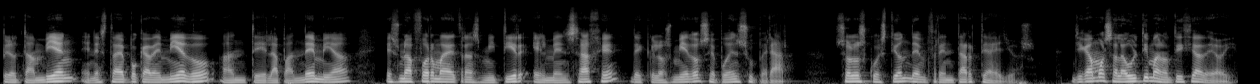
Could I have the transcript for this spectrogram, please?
Pero también en esta época de miedo ante la pandemia es una forma de transmitir el mensaje de que los miedos se pueden superar. Solo es cuestión de enfrentarte a ellos. Llegamos a la última noticia de hoy.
